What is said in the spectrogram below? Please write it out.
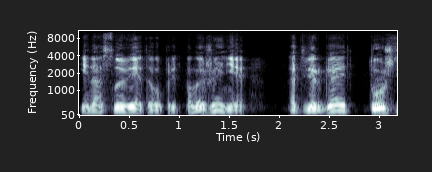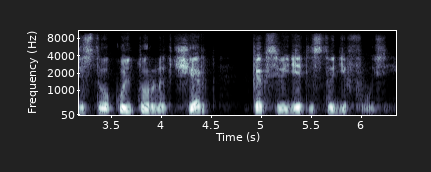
и на основе этого предположения отвергает тождество культурных черт как свидетельство диффузии.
